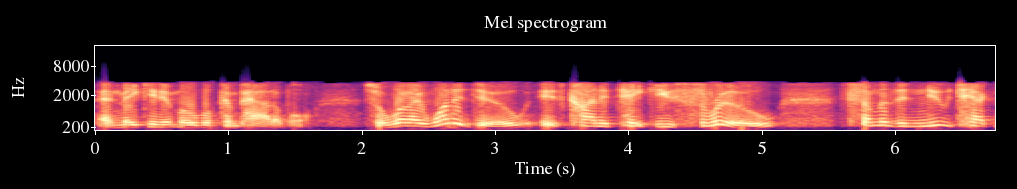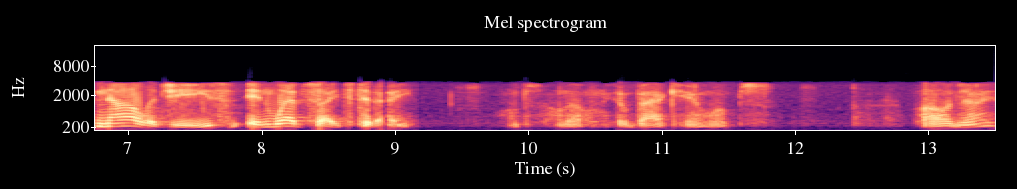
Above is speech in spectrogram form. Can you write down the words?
and making it mobile compatible. So, what I want to do is kind of take you through some of the new technologies in websites today. Oops, hold on. Let me go back here. Whoops. Apologize.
